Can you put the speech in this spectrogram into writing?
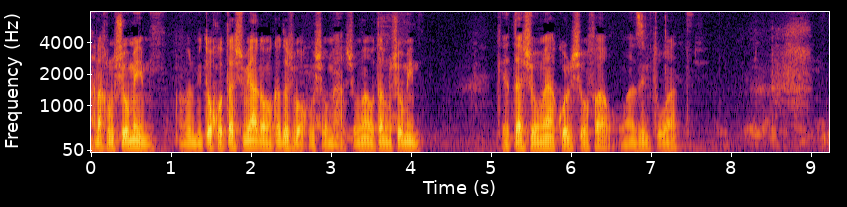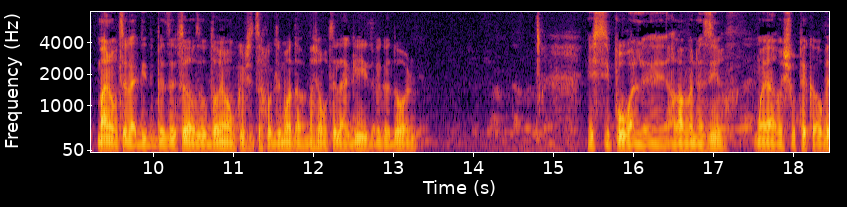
אנחנו שומעים, אבל מתוך אותה שמיעה גם הקדוש ברוך הוא שומע, שומע אותנו שומעים. כי אתה שומע קול שופר, מאזין תרועת. מה אני רוצה להגיד בזה? בסדר, זה דברים עמוקים שצריך עוד ללמוד, אבל מה שאני רוצה להגיד בגדול, יש סיפור על uh, הרב הנזיר, הוא היה הרי שותק הרבה.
